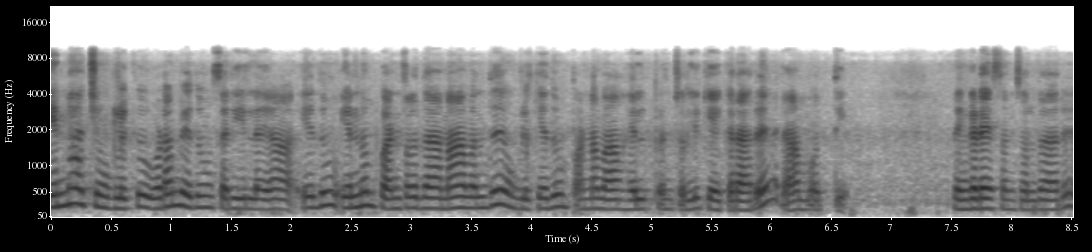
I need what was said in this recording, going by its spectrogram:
என்னாச்சு உங்களுக்கு? உடம்பு எதுவும் சரியில்லையா? எதுவும் என்ன பண்ணுறதா நான் வந்து உங்களுக்கு எதுவும் பண்ணவா? ஹெல்ப்னு சொல்லி கேட்குறாரு ராமமூர்த்தி. வெங்கடேசன் சொல்கிறாரு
